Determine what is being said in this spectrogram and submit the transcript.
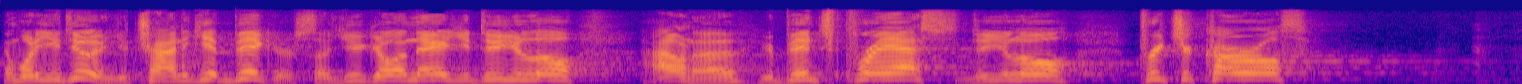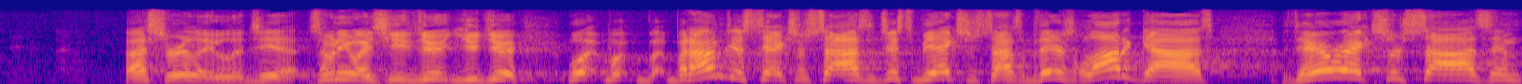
and what are you doing? You're trying to get bigger. So you go in there, you do your little, I don't know, your bench press, do your little preacher curls. That's really legit. So, anyways, you do, you do, but, but I'm just exercising just to be exercising. But there's a lot of guys, they're exercising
